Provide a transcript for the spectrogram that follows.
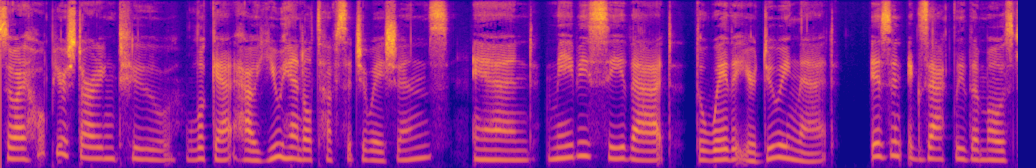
So I hope you're starting to look at how you handle tough situations and maybe see that the way that you're doing that isn't exactly the most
